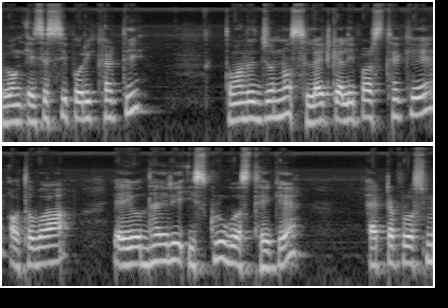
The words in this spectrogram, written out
এবং এসএসসি পরীক্ষার্থী তোমাদের জন্য স্লাইড ক্যালিপার্স থেকে অথবা এই অধ্যায়েরই স্ক্রু গজ থেকে একটা প্রশ্ন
